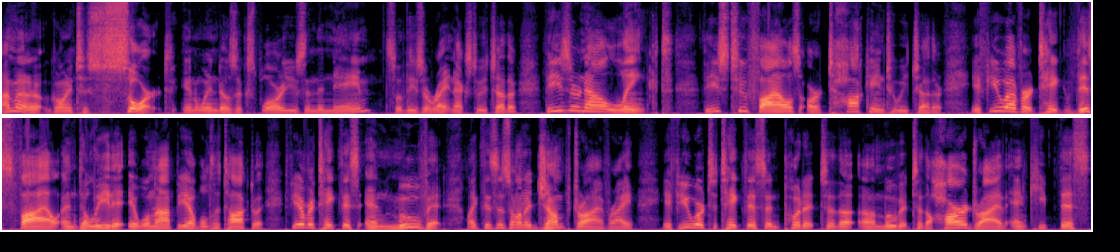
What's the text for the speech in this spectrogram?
I'm going to sort in Windows Explorer using the name. So these are right next to each other. These are now linked. These two files are talking to each other. If you ever take this file and delete it, it will not be able to talk to it. If you ever take this and move it, like this is on a jump drive, right? If you were to take this and put it to the uh, move it to the hard drive and keep this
